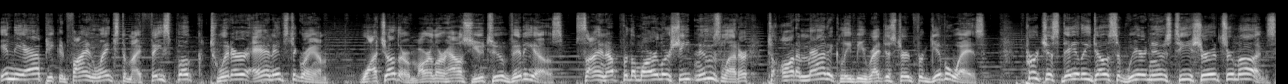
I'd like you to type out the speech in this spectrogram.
In the app, you can find links to my Facebook, Twitter, and Instagram. Watch other Marlar House YouTube videos. Sign up for the Marlar Sheet newsletter to automatically be registered for giveaways. Purchase Daily Dose of Weird News t-shirts or mugs.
